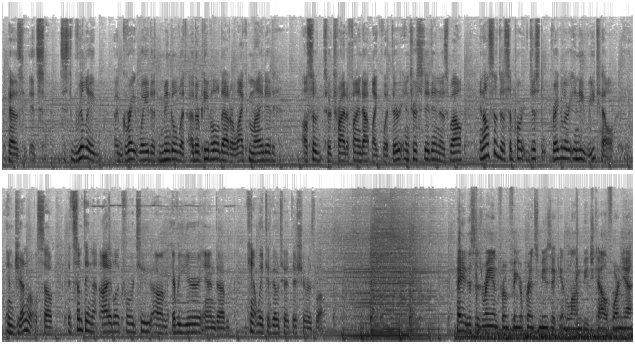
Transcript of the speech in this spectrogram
because it's just really a great way to mingle with other people that are like minded also to try to find out like what they're interested in as well and also to support just regular indie retail in general. So it's something that i look forward to um, every year and um, can't wait to go to it this year as well. Hey this is rand from fingerprints music in long beach california.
